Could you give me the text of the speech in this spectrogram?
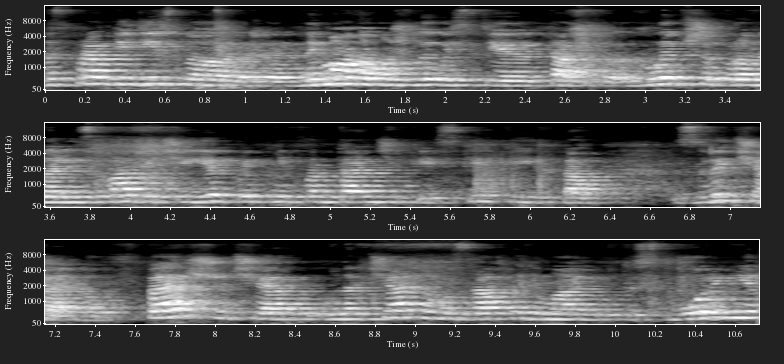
насправді дійсно е, не мала можливості так глибше проаналізувати, чи є питні фонтанчики і скільки їх там. Звичайно, в першу чергу у навчальному закладі мають бути створені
